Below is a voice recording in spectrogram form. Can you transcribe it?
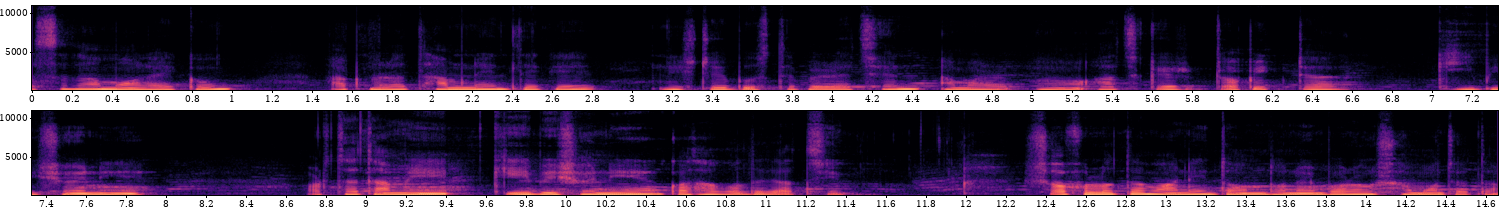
আসসালামু আলাইকুম। আপনারা থামনেল থেকে নিশ্চয়ই বুঝতে পেরেছেন আমার আজকের টপিকটা কি বিষয় নিয়ে। অর্থাৎ আমি কি বিষয় নিয়ে কথা বলতে যাচ্ছি। সফলতা মানে দ্বন্দ্ব নয়, বরং সমঝোতা।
